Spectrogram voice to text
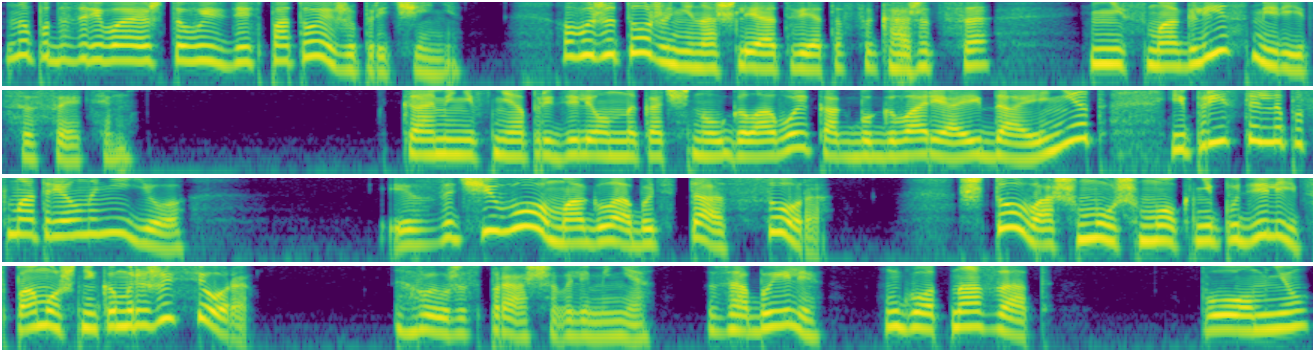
Но подозреваю, что вы здесь по той же причине. Вы же тоже не нашли ответов и, кажется, не смогли смириться с этим». Каменев неопределенно качнул головой, как бы говоря и да, и нет, и пристально посмотрел на нее. «Из-за чего могла быть та ссора? Что ваш муж мог не поделить с помощником режиссера?» «Вы уже спрашивали меня», Забыли? Год назад. Помню.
